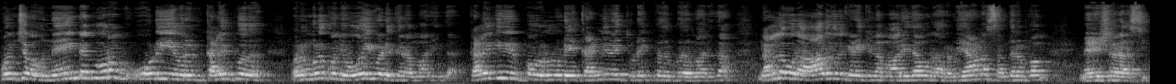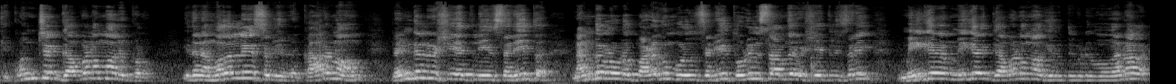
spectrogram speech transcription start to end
கொஞ்சம் நீண்ட தூரம் ஓடி வரும் களைப்பு வரும்போது கொஞ்சம் ஓய்வு எடுக்கிற மாதிரி தான் கலங்கி இருப்பவர்களுடைய கண்ணீரை துடைப்பது மாதிரி தான். நல்ல ஒரு ஆறுதல் கிடைக்கிற மாதிரி தான் ஒரு அருமையான சந்தர்ப்பம் மேஷராசிக்கு. கொஞ்சம் கவனமாக இருக்கணும். இதை நான் முதல்ல சொல்லிடுறேன். காரணம் பெண்கள் விஷயத்திலையும் சரி த- நண்பர்களோடு பழகும் பொழுதும் சரி தொழில் சார்ந்த விஷயத்திலையும் சரி மிக மிக கவனமாக இருந்து விடுவோம். ஆனால்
